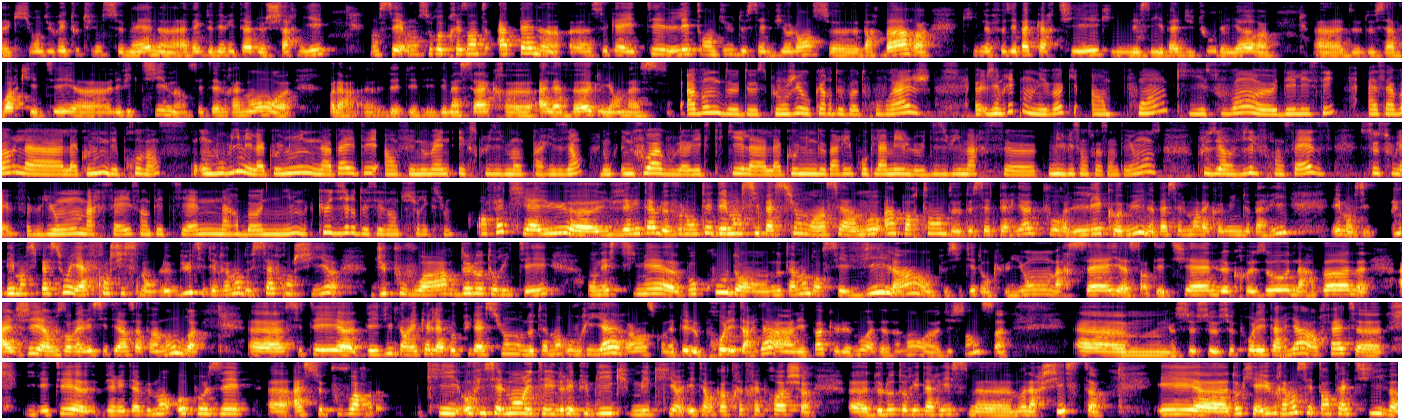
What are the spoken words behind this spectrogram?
qui ont duré toute une semaine avec de véritables charniers. On, se représente à peine ce qu'a été l'étendue de cette violence barbare qui ne faisait pas de quartier, qui n'essayait pas du tout d'ailleurs de, savoir qui était euh, les victimes. C'était vraiment euh, voilà, euh, des, massacres à l'aveugle et en masse. Avant de, se plonger au cœur de votre ouvrage, euh, j'aimerais qu'on évoque un point qui est souvent euh, délaissé, à savoir la, commune des provinces. On l'oublie, mais la commune n'a pas été un phénomène exclusivement parisien. Donc une fois, vous l'avez expliqué, la, commune de Paris proclamée le 18 mars 1871, plusieurs villes françaises se soulèvent. Lyon, Marseille, Saint-Étienne, Narbonne, Nîmes. Que dire de ces insurrections? En fait, il y a eu euh, une véritable volonté d'émancipation. Hein. C'est un mot important de, cette période pour les communes, pas seulement la commune de Paris. Émanci émancipation et affranchissement. Le but, c'était vraiment de s'affranchir du pouvoir, de l'autorité, on estimait euh, beaucoup, dans, notamment dans ces villes, hein, on peut citer donc Lyon, Marseille, Saint-Étienne, Le Creusot, Narbonne, Alger, hein, vous en avez cité un certain nombre. Euh, C'était euh, des villes dans lesquelles la population, notamment ouvrière, hein, ce qu'on appelait le prolétariat, hein, à l'époque le mot avait vraiment euh, du sens. Euh, ce, ce, ce, prolétariat, en fait, il était véritablement opposé à ce pouvoir qui officiellement était une république, mais qui était encore très très proche euh, de l'autoritarisme euh, monarchiste. Et euh, donc il y a eu vraiment ces tentatives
